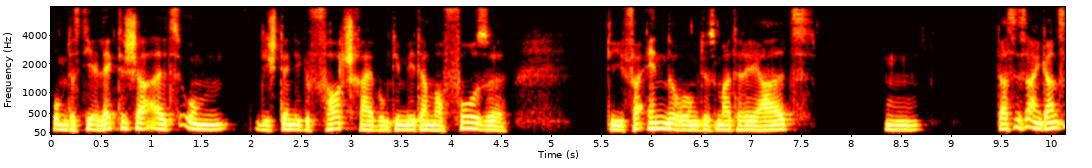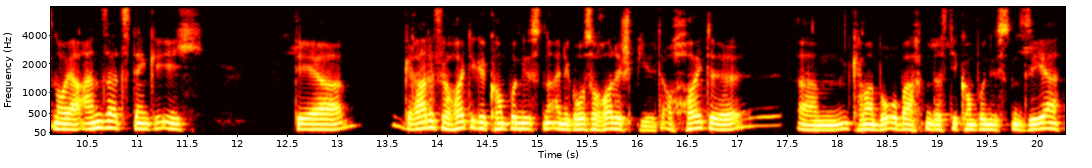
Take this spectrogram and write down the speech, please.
um das Dialektische als um die ständige Fortschreibung, die Metamorphose, die Veränderung des Materials. Hm. Das ist ein ganz neuer Ansatz, denke ich, der gerade für heutige Komponisten eine große Rolle spielt. Auch heute ähm, kann man beobachten, dass die Komponisten sehr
